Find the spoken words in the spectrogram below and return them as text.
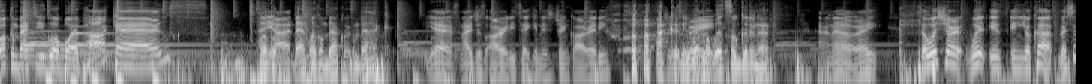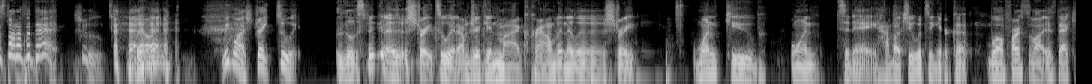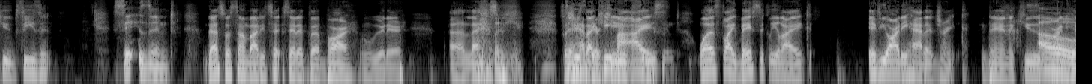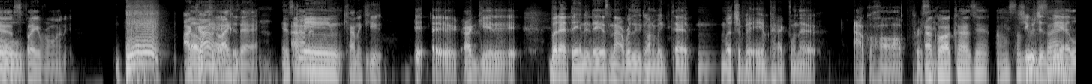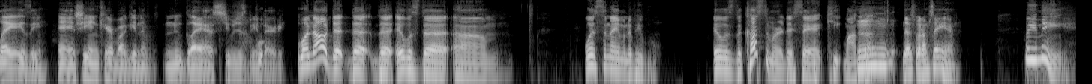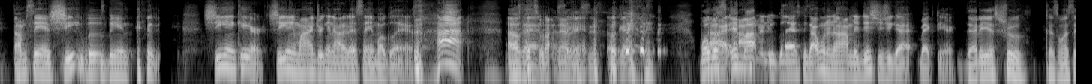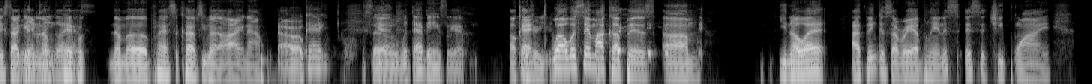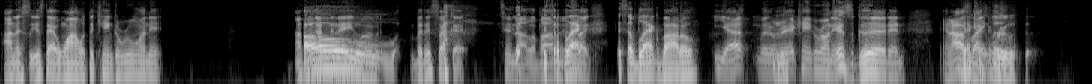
Welcome back to You Go Boy Podcast. Hey, Welcome y'all. back, welcome back, welcome back. Yes, and I just already taking this drink already. I couldn't even wet my whistle good enough. I know, right? So what's your what is in your cup? Let's just start off with that. Shoot. Well- we going straight to it. Speaking of straight to it, I'm drinking my Crown Vanilla Straight, one cube on today. How about you? What's in your cup? Well, first of all, is that cube season? Seasoned. That's what somebody t- said at the bar when we were there uh, last week. So she's like, keep my ice. seasoned? Well, it's like basically like if you already had a drink, then the cube already has Oh. flavor on it. I kind of Okay, like that. It's I kinda, mean, kind of cute. it- eh, I get it, but at the end of the day, it's not really going to make that much of an impact on the alcohol percentage. Alcohol content. Oh, some She was just say. being lazy, and she didn't care about getting a new glass. She was just being Well, dirty. Well, no, the the the it was the um, what's the name of the people? It was the customer that said, "Keep my cup." Mm, that's what I'm saying. What do you mean? I'm saying she was being she didn't care. She didn't mind drinking out of that same old glass. ha. Okay, That's what I'm that makes saying. sense. Okay. Well, what's I, in I my want a new glass because I want to know how many dishes you got back there. that is true. Because once they start Give me a getting them clean paper, them uh plastic cups, you be like, all right now. Oh, okay. So Yeah. with that being said, Okay. Well, what's in my cup is um, you know what? I think it's a rare blend. It's it's a cheap wine. Honestly, it's that wine with the kangaroo on it. I forgot the name of it, Oh, but it's like a ten dollar bottle. It's a black- like it's a black bottle. Yeah, but a Mhm. red kangaroo. It's good, and and I was that like, kangaroo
